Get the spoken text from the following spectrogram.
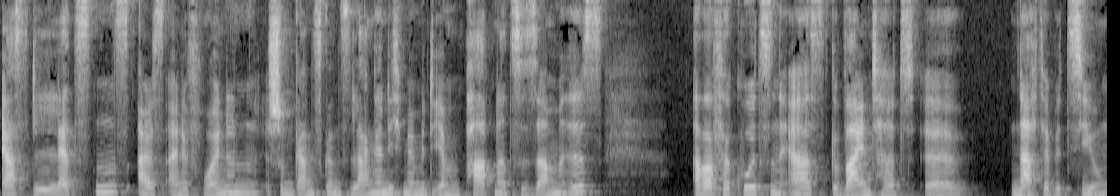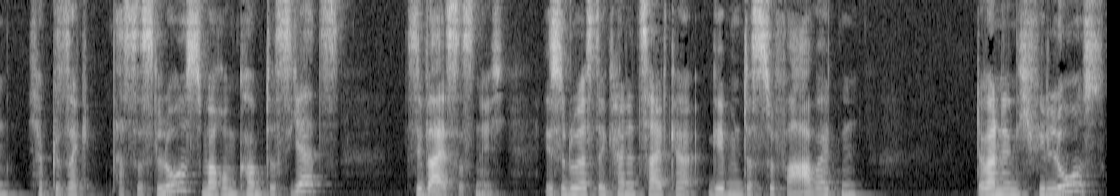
erst letztens, als eine Freundin schon ganz, ganz lange nicht mehr mit ihrem Partner zusammen ist, aber vor kurzem erst geweint hat äh, nach der Beziehung. Ich habe gesagt, was ist los? Warum kommt das jetzt? Sie weiß es nicht. Ich so, du hast dir keine Zeit gegeben, das zu verarbeiten. Da war nicht viel los.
